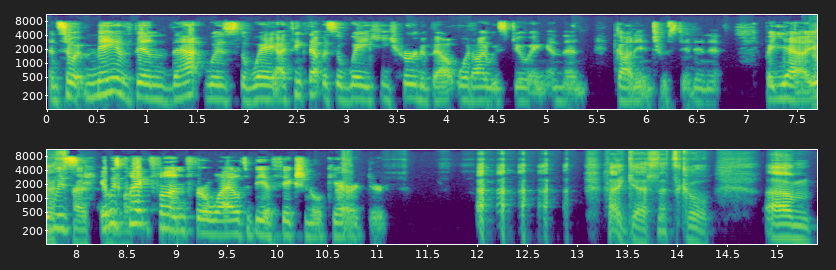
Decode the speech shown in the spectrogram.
And so it may have been that was the way, I think that was the way he heard about what I was doing and then got interested in it. But yeah, it was it was quite fun for a while to be a fictional character. I guess that's cool. Um,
